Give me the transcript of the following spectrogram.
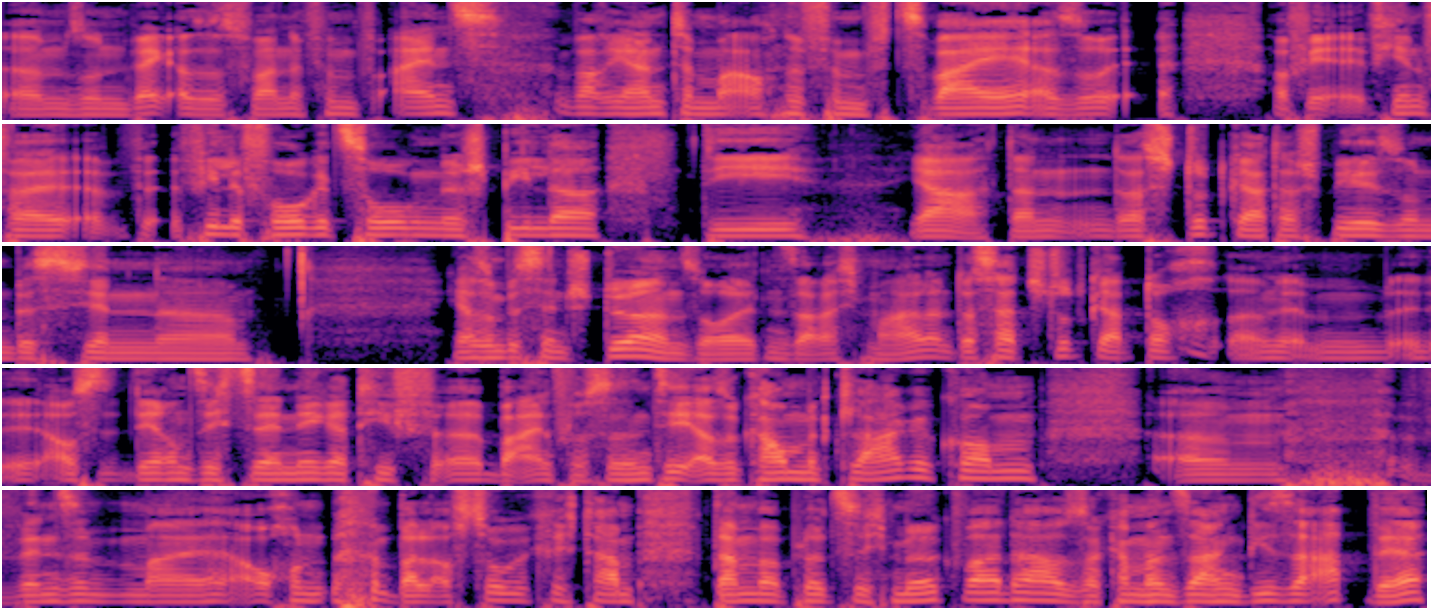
Ähm, so ein Weg, also es war eine 5-1-Variante, mal auch eine 5-2. Also äh, auf, auf jeden Fall äh, viele vorgezogene Spieler, die ja dann das Stuttgarter Spiel so ein bisschen äh, ja so ein bisschen stören sollten, sag ich mal. Und das hat Stuttgart doch ähm, äh, aus deren Sicht sehr negativ äh, beeinflusst. Da sind sie also kaum mit klargekommen. Ähm, wenn sie mal auch einen Ball aufs Tor gekriegt haben, dann war plötzlich Mirk war da. Also da kann man sagen, diese Abwehr,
